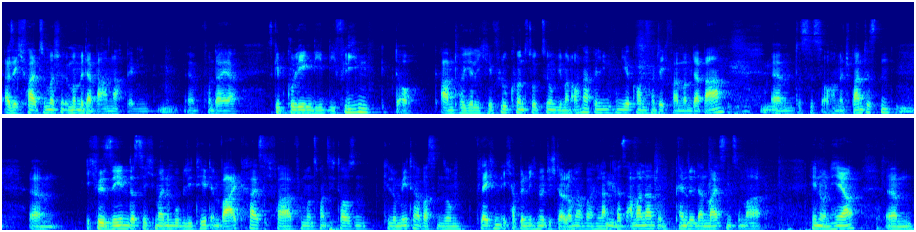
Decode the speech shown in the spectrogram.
also ich fahre zum Beispiel immer mit der Bahn nach Berlin. Mhm. Von daher, es gibt Kollegen, die, die fliegen, es auch abenteuerliche Flugkonstruktionen, wie man auch nach Berlin von hier kommen könnte. Ich fahre immer mit der Bahn. Ähm, das ist auch am entspanntesten. Ähm, ich will sehen, dass ich meine Mobilität im Wahlkreis, ich fahre 25.000 Kilometer, was in so einem Flächen, ich habe nicht nur die Stallung, aber im Landkreis mhm. Ammerland und pendel dann meistens immer hin und her, ähm,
